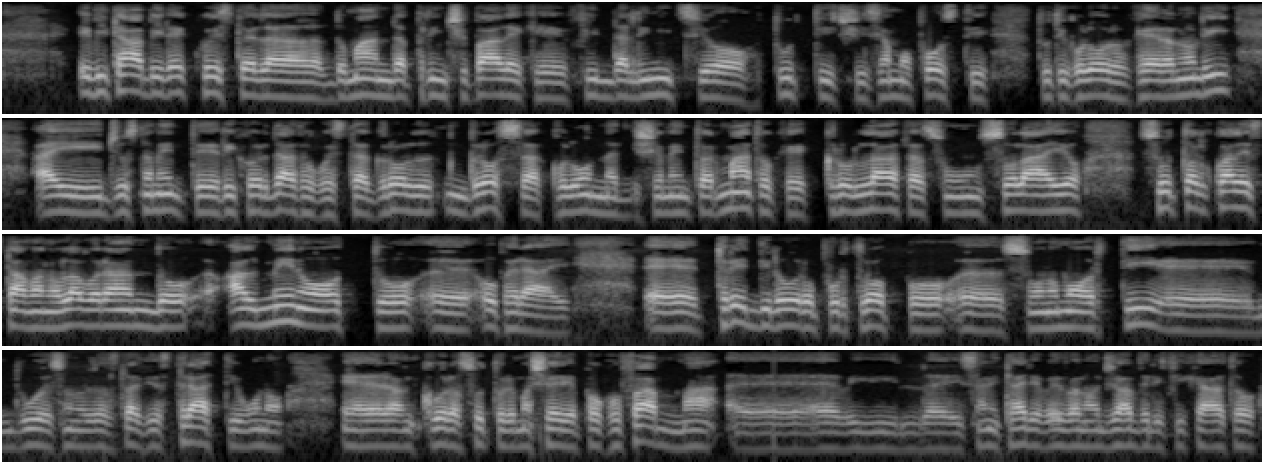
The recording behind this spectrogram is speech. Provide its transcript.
evitabile? Questa è la domanda principale che fin dall'inizio tutti ci siamo posti, tutti coloro che erano lì. Hai giustamente ricordato questa gro- grossa colonna di cemento armato che è crollata su un solaio sotto al quale stavano lavorando almeno otto eh, operai. Eh, tre di loro purtroppo eh, sono morti, eh, due sono già stati estratti, uno era ancora sotto le macerie poco fa, ma eh, il, i sanitari avevano già verificato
